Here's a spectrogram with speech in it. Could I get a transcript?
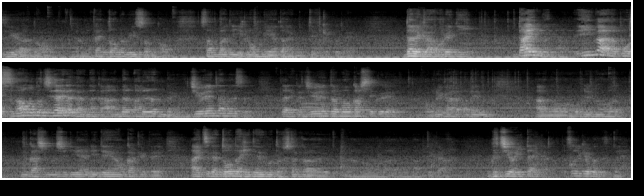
次はあのあのフェントン・ロビンソンの「サンバディ・ロン・ミア・ダイム」っていう曲で誰か俺にダイム今はもうスマホの時代だからなんかあれなんだけど10円玉です誰か10円玉を貸してくれよ俺が俺あの俺の昔の知り合いに電話をかけてあいつがどんなひどいことをしたかあのあのなんていうか愚痴を言いたいからそういう曲ですね。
